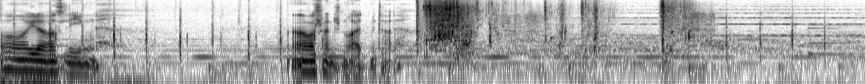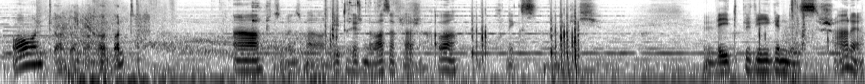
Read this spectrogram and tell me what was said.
aber wieder was liegen. Ah, wahrscheinlich nur Altmetall. Und, und, und, und, und. Ah, zumindest mal die drehende Wasserflasche. Aber auch nichts wirklich weltbewegendes. Schade.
